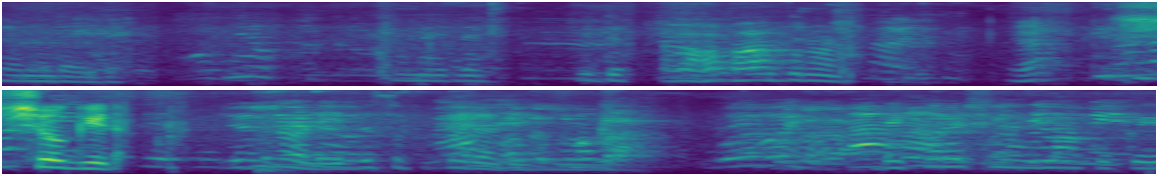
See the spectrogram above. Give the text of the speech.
ಚಂದ ಇದೆ. ಆಮೇಲೆ ಇದು ಇದು ನೋಡಿ. ಶೋ ಗಿಡ. ನೋಡಿ ಇದು ಸೂಪರ್ ಅದು ಡೆಕೋರೇಷನ್ ಎಲ್ಲ ಹಾಕಕ್ಕೆ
